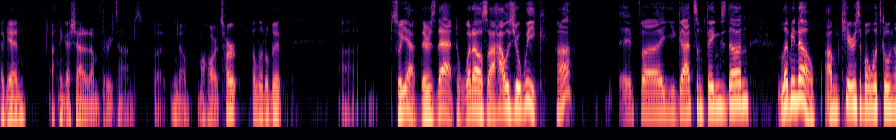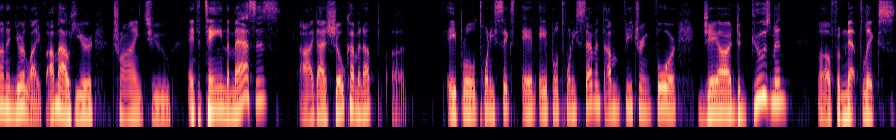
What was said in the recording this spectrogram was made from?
Again, I think I shouted him three times, but you know, my heart's hurt a little bit. Uh, so yeah, there's that. What else? Uh, how was your week? Huh? If uh, you got some things done, let me know. I'm curious about what's going on in your life. I'm out here trying to entertain the masses. I got a show coming up. Uh, April 26th and April 27th, I'm featuring for J.R. De Guzman uh, from Netflix.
